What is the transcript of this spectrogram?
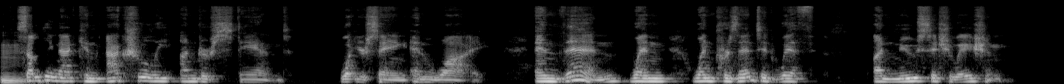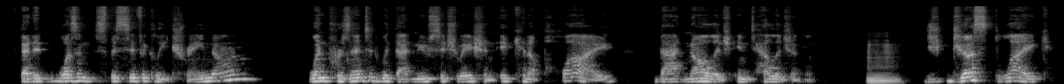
mm. something that can actually understand what you're saying and why. And then when when presented with a new situation that it wasn't specifically trained on, when presented with that new situation, it can apply that knowledge intelligently. Mm. J- just like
